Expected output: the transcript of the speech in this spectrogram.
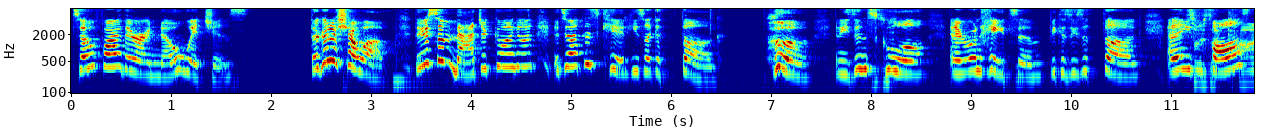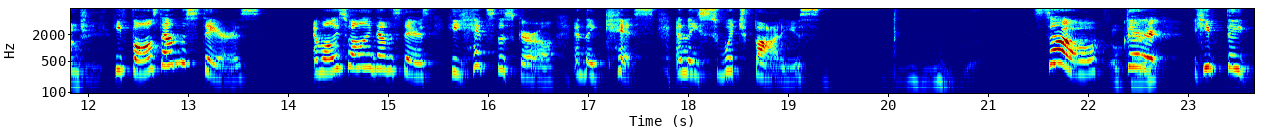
So far, there are no witches. They're gonna show up. There's some magic going on. It's about this kid. He's like a thug. Huh. And he's in school, and everyone hates him because he's a thug. And then he So falls. like. He falls down the stairs, and while he's falling down the stairs, he hits this girl, and they kiss, and they switch bodies. So Okay. they're he they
